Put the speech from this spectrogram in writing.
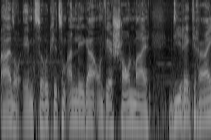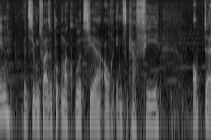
Also eben zurück hier zum Anleger und wir schauen mal direkt rein, beziehungsweise gucken mal kurz hier auch ins Café, ob da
